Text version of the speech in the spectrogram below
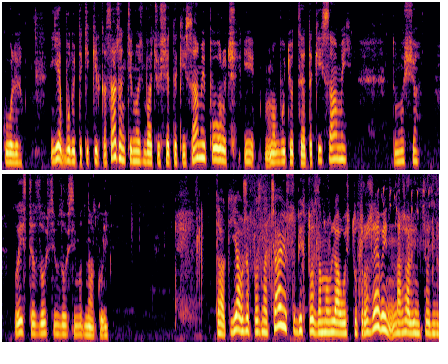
колір. Є, будуть такі кілька саджанців, ну, ось бачу ще такий самий поруч, і, мабуть, оце такий самий, тому що листя зовсім зовсім однакові. Так, я вже позначаю собі, хто замовляв ось тут рожевий. На жаль, він сьогодні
